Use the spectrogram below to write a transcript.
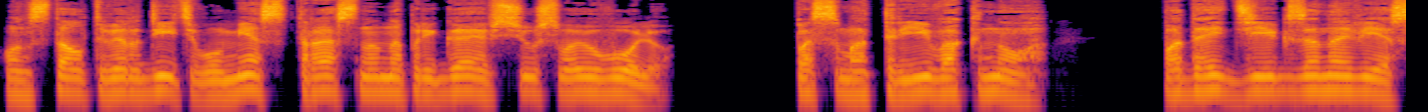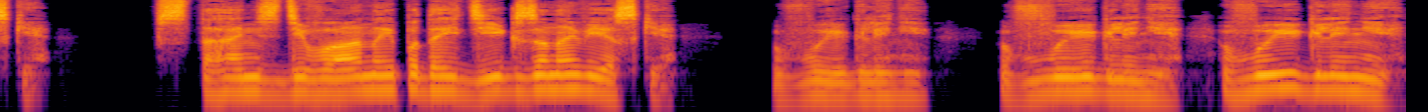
он стал твердить в уме, страстно напрягая всю свою волю. «Посмотри в окно. Подойди к занавеске. Встань с дивана и подойди к занавеске. Выгляни, выгляни, выгляни.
